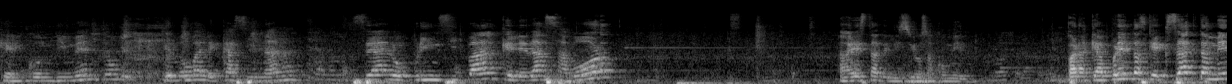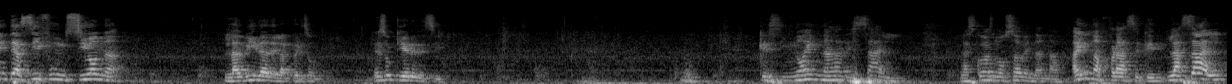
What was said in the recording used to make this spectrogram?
que el condimento, que no vale casi nada, sea lo principal que le da sabor a esta deliciosa comida. Para que aprendas que exactamente así funciona la vida de la persona. Eso quiere decir que si no hay nada de sal, las cosas no saben a nada. Hay una frase que la sal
